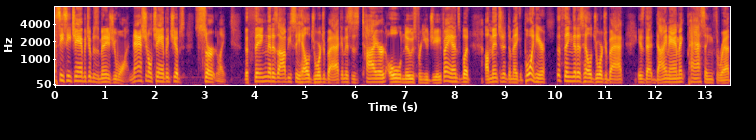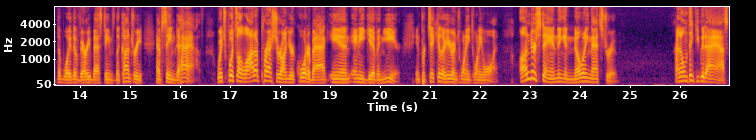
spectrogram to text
SEC championship as many as you want. National championships, certainly. The thing that has obviously held Georgia back, and this is tired, old news for UGA fans, but I'll mention it to make a point here. The thing that has held Georgia back is that dynamic passing threat, the way the very best teams in the country have seemed to have, which puts a lot of pressure on your quarterback in any given year, in particular here in 2021. Understanding and knowing that's true, I don't think you could ask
